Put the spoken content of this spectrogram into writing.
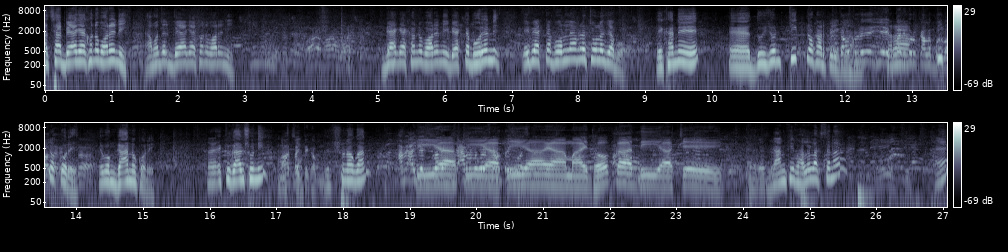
আচ্ছা ব্যাগ এখনও ভরেনি? আমাদের ব্যাগ এখনও ভরেনি। ব্যাগ এখনও ভরেনি ব্যাগটা ভরে নি এই ব্যাগটা ভরলে আমরা চলে যাব। এখানে দুইজন টিকটকার পেয়ে গেলাম। ইয়ে তারা টিকটক করে এবং গানও করে। একটু গান শুনি। খাব। শোনাও গান। পিয়া পিয়া পিয়া আমায় ধোকা দিয়াছে। গান কি ভালো লাগছে না? হ্যাঁ?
